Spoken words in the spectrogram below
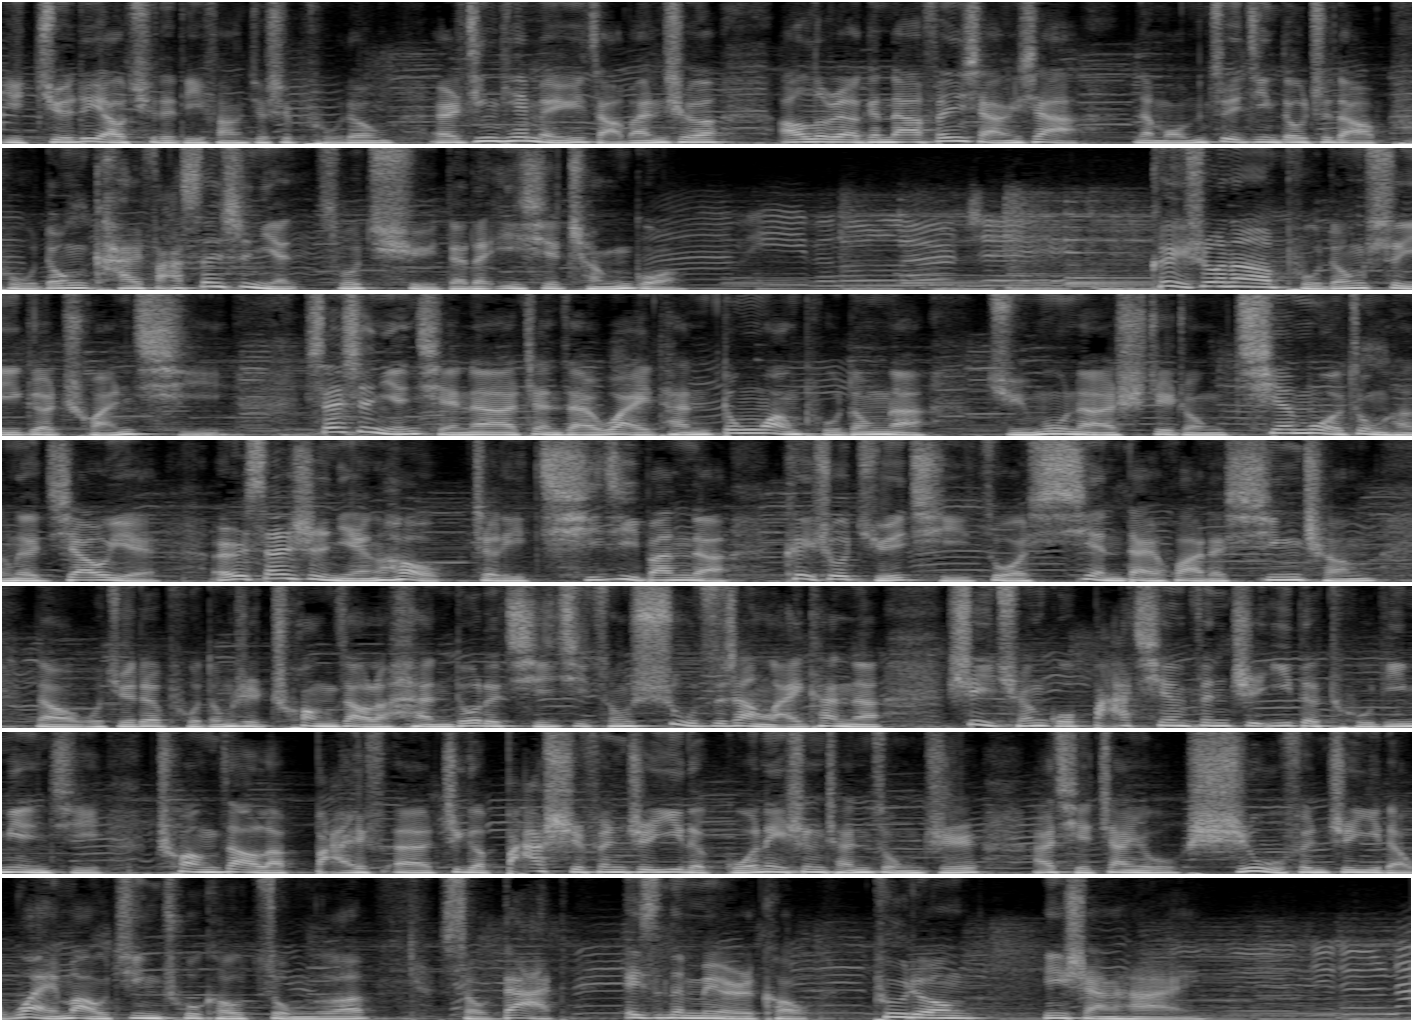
你绝对要去的地方就是浦东。而今天美语早班车奥乐要跟大家分享一下。那么我们最近都知道浦东开发三十年所取得的一些成果。可以说呢，浦东是一个传奇。三十年前呢，站在外滩东望浦东呢，举目呢是这种阡陌纵横的郊野；而三十年后，这里奇迹般的可以说崛起，做现代化的新城。那我觉得浦东是创造了很多的奇迹。从数字上来看呢，是以全国八千分之一的土地面积，创造了百呃这个八十分之一的国内生产总值，而且占有十五分之一的外贸进出口总额。So that is the miracle. Pudong in Shanghai. With you tonight.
